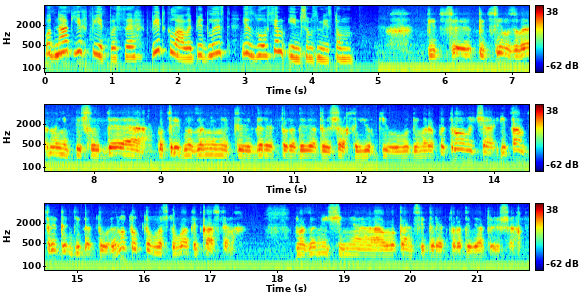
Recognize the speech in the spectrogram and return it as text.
Однак їх підписи підклали під лист із зовсім іншим змістом. під, під цим зверненням пішли, де потрібно замінити директора 9-ї шахти Юрківа Володимира Петровича, і там три кандидатури. Ну тобто влаштувати кастинг на заміщення вакансії директора 9-ї шахти.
